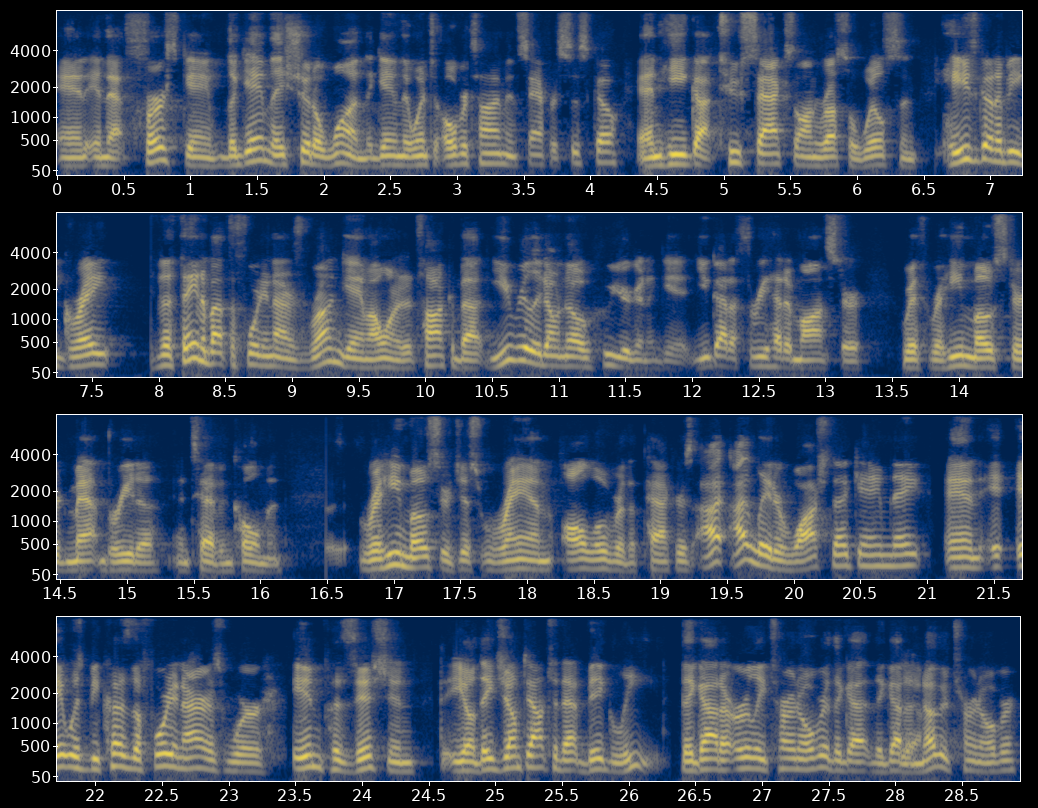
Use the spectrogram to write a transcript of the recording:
And in that first game, the game they should have won, the game they went to overtime in San Francisco, and he got two sacks on Russell Wilson. He's going to be great. The thing about the 49ers run game I wanted to talk about, you really don't know who you're going to get. You got a three headed monster with Raheem Mostert, Matt Breida, and Tevin Coleman. Raheem Mostert just ran all over the Packers. I, I later watched that game, Nate, and it, it, was because the 49ers were in position. You know, they jumped out to that big lead. They got an early turnover. They got they got yeah. another turnover.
